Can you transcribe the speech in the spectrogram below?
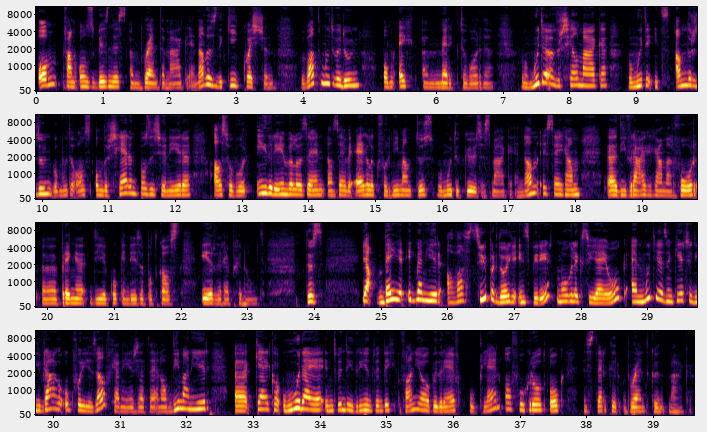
om van ons business een brand te maken? En dat is de key question. Wat moeten we doen om echt een merk te worden. We moeten een verschil maken, we moeten iets anders doen, we moeten ons onderscheidend positioneren. Als we voor iedereen willen zijn, dan zijn we eigenlijk voor niemand, dus we moeten keuzes maken. En dan is hij gaan uh, die vragen gaan naar voren uh, brengen die ik ook in deze podcast eerder heb genoemd. Dus ja, ben je, ik ben hier alvast super door geïnspireerd. Mogelijk zie jij ook. En moet je eens een keertje die vragen ook voor jezelf gaan neerzetten. En op die manier uh, kijken hoe dat je in 2023 van jouw bedrijf, hoe klein of hoe groot ook, een sterker brand kunt maken.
